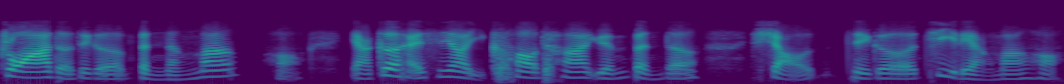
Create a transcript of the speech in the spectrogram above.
抓的这个本能吗？好，雅各还是要倚靠他原本的。小这个伎俩吗？哈，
